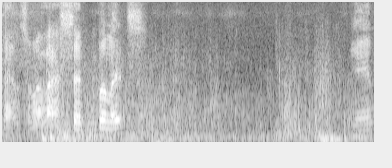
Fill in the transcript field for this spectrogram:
Down to my last seven bullets. Again.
